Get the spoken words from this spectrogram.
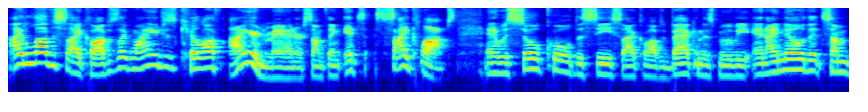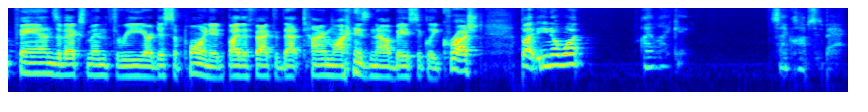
I love Cyclops. It's like why don't you just kill off Iron Man or something? It's Cyclops, and it was so cool to see Cyclops back in this movie. And I know that some fans of X Men Three are disappointed by the fact that that timeline is now basically crushed. But you know what? I like it. Cyclops is back.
